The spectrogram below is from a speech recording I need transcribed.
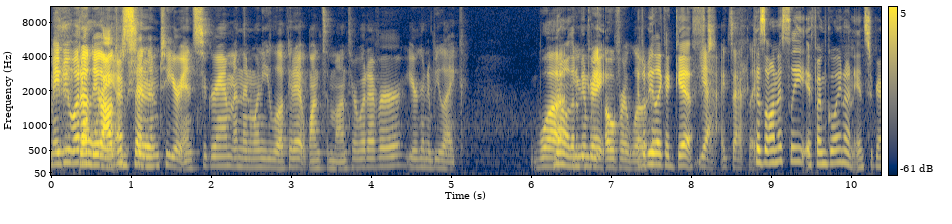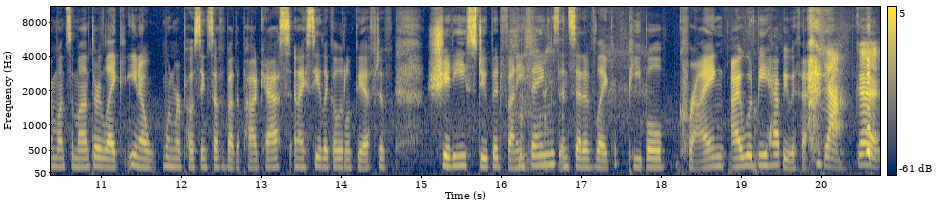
Maybe what Don't I'll do, worry, I'll just I'm send sure. them to your Instagram, and then when you look at it once a month or whatever, you're gonna be like, what? No, that'll be great. Be overloaded. It'll be like a gift. Yeah, exactly. Because honestly, if I'm going on Instagram once a month, or like you know when we're posting stuff about the podcast, and I see like a little gift of shitty, stupid, funny things instead of like people crying, I would be happy with that. Yeah, good.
